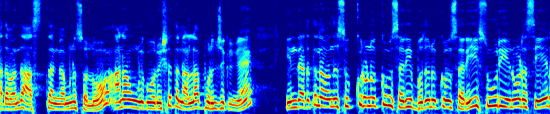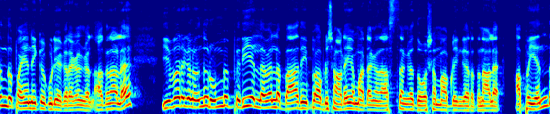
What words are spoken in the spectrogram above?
அதை வந்து அஸ்தங்கம்னு சொல்லுவோம். ஆனால் உங்களுக்கு ஒரு விஷயத்தை நல்லா புரிஞ்சுக்குங்க. இந்த இடத்துல வந்து சுக்கரனுக்கும் சரி புதனுக்கும் சரி சூரியனோட சேர்ந்து பயணிக்கக்கூடிய கிரகங்கள். அதனால இவர்கள் வந்து ரொம்ப பெரிய லெவலில் பாதிப்பு அப்படி அடைய மாட்டாங்க. அந்த அஸ்தங்க தோஷம் அப்படிங்கிறதுனால. அப்போ எந்த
